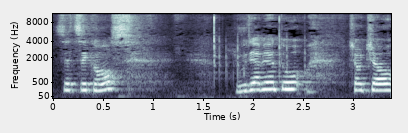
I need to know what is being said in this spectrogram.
cette séquence. Je vous dis à bientôt. Ciao, ciao.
